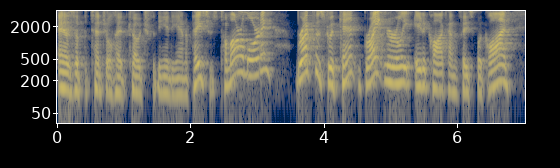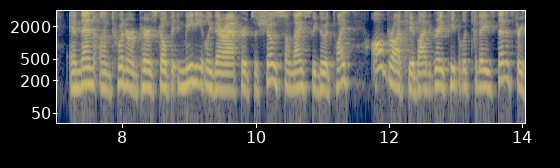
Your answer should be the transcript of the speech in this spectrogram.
as a potential head coach for the Indiana Pacers. Tomorrow morning, breakfast with Kent, bright and early, 8 o'clock on Facebook Live and then on Twitter and Periscope immediately thereafter. It's a show so nice we do it twice, all brought to you by the great people at today's dentistry.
